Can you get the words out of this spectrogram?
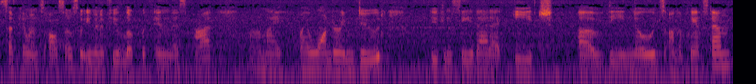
succulents also. So even if you look within this pot, uh, my, my wandering dude, you can see that at each of the nodes on the plant stem,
